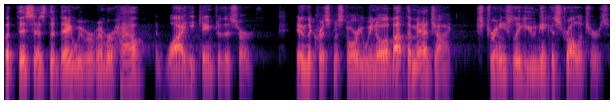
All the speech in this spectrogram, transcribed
but this is the day we remember how and why he came to this earth. In the Christmas story, we know about the Magi, strangely unique astrologers,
